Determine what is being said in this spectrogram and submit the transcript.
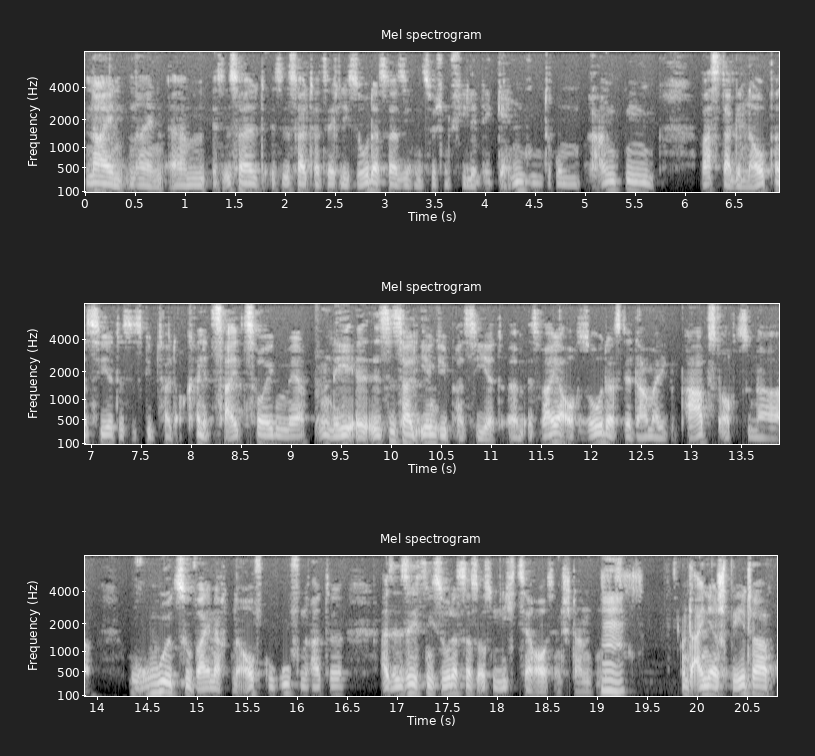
Nein, nein. Ähm, es ist halt, es ist halt tatsächlich so, dass da sich inzwischen viele Legenden drum ranken, was da genau passiert ist. Es gibt halt auch keine Zeitzeugen mehr. Nee, es ist halt irgendwie passiert. Ähm, es war ja auch so, dass der damalige Papst auch zu einer Ruhe zu Weihnachten aufgerufen hatte. Also es ist jetzt nicht so, dass das aus dem Nichts heraus entstanden ist. Mhm. Und ein Jahr später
